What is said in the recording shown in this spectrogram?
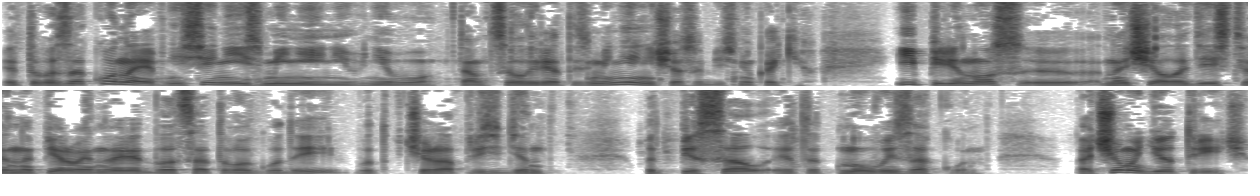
этого закона и внесении изменений в него. Там целый ряд изменений, сейчас объясню каких. И перенос э, начала действия на 1 января 2020 года. И вот вчера президент подписал этот новый закон. О чем идет речь?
